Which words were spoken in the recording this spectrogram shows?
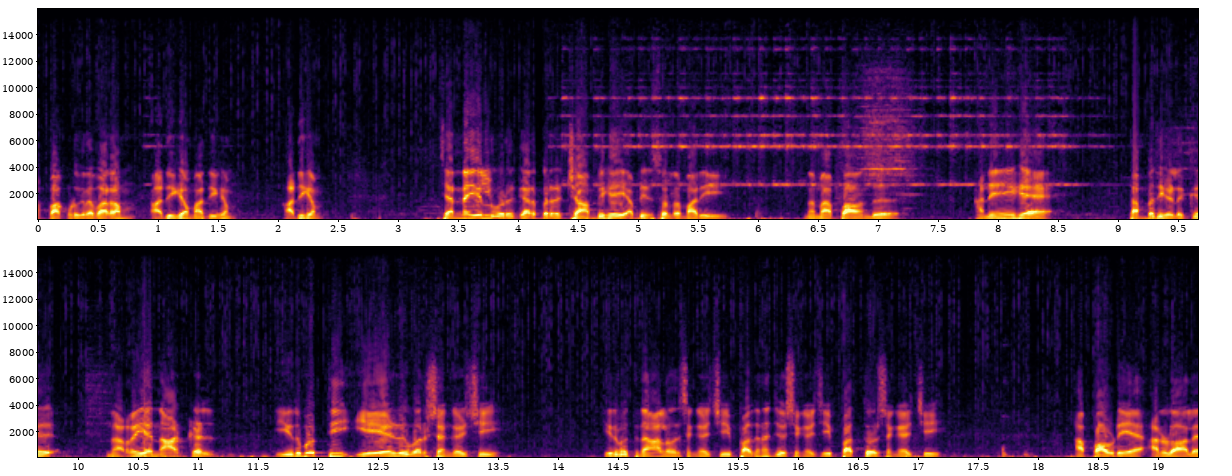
அப்பா கொடுக்குற வரம் அதிகம் அதிகம் அதிகம். சென்னையில் ஒரு கர்ப்பரட்சாம்பிகை அப்படின்னு சொல்கிற மாதிரி நம்ம அப்பா வந்து அநேக தம்பதிகளுக்கு நிறைய நாட்கள் இருபத்தி ஏழு வருஷம் கழிச்சு இருபத்தி நாலு வருஷம் கழிச்சு பதினஞ்சு வருஷம் கழிச்சு பத்து வருஷம் கழிச்சு அப்பாவுடைய அருளால்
